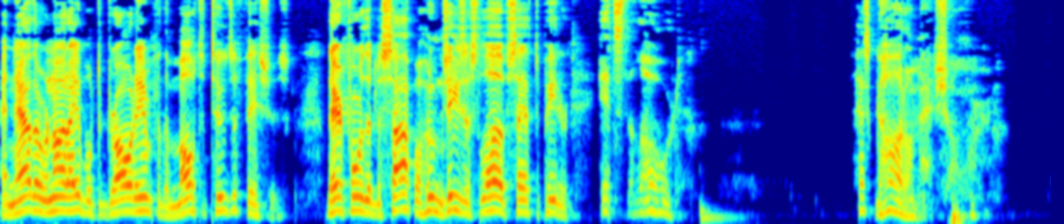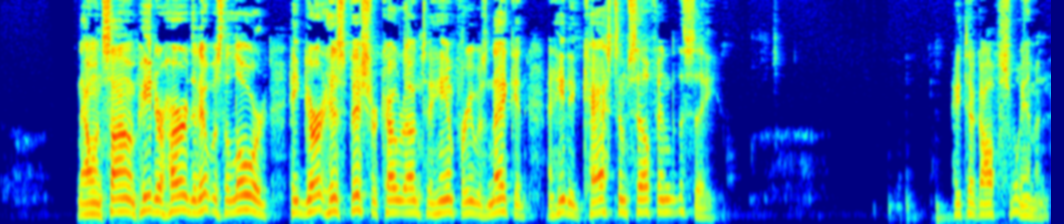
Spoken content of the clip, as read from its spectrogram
and now they were not able to draw it in for the multitudes of fishes. Therefore the disciple whom Jesus loved saith to Peter, It's the Lord. That's God on that shore. Now, when Simon Peter heard that it was the Lord, he girt his fisher coat unto him, for he was naked, and he did cast himself into the sea. He took off swimming,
